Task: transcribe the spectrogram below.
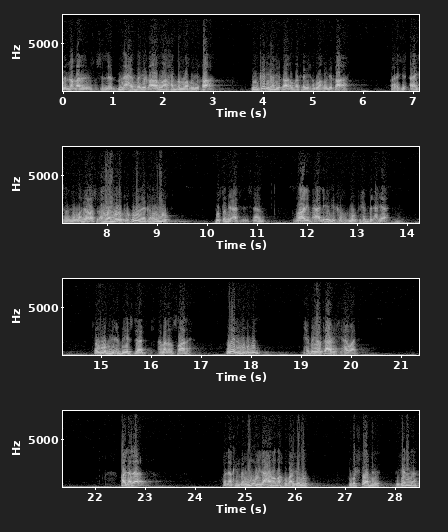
لما قال النبي صلى الله عليه وسلم من أحب لقاء الله أحب الله لقاءه. ومن كره لقاء الله كره الله لقاءه. قالت عائشة رضي الله عنها يا رسول أهوى الموت؟ كلنا يكره الموت. من طبيعة الإنسان غالب عليه يكره الموت يحب الحياة. المؤمن يحب يزداد عملا صالح وغير المؤمن يحب أن يرتع في شهواته قال لا ولكنه المؤمن إذا حضره أجله وبشرى بالجنة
